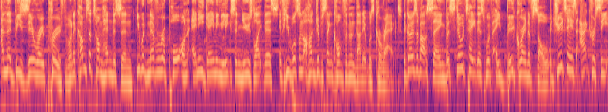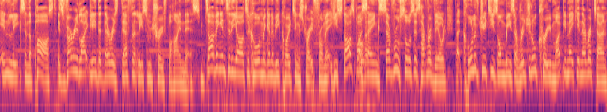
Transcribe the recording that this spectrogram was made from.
and there'd be zero proof. But when it comes to Tom Henderson, he would never report on any gaming leaks and news like this if he wasn't 100% confident that it was correct. It goes without saying, but still take this with a big grain of salt. Due to his accuracy in leaks in the past, it's very likely that there is definitely some truth behind this. Diving into the article, and we're going to be quoting straight from it, he starts by Okay. saying several sources have revealed that Call of Duty Zombies original crew might be making their return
